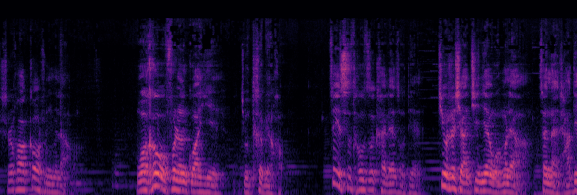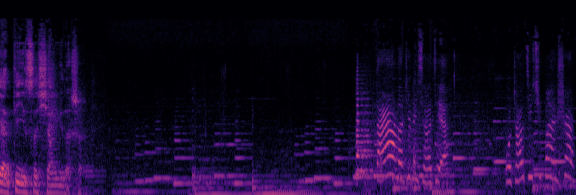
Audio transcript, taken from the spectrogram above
实话告诉你们俩吧，我和我夫人的关系就特别好。这次投资开连锁店，就是想纪念我们俩在奶茶店第一次相遇的事。打扰了，这位小姐，我着急去办事儿，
